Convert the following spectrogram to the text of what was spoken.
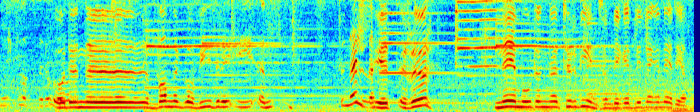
Vi klatrer opp Og på den eh, vannet går videre i, en, tunnel. i et rør ned mot en turbin som ligger litt lenger ned igjen.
